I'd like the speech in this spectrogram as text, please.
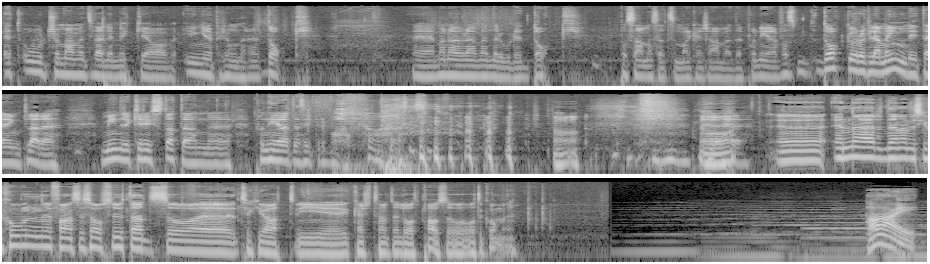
ett ord som används väldigt mycket av yngre personer är dock. Eh, man överanvänder ordet dock på samma sätt som man kanske använder ponera. Fast dock går att klämma in lite enklare. Mindre krystat än eh, ponera att jag sitter i badkaret. Ja. ja. Eh, när denna diskussion får anses avslutad så eh, tycker jag att vi eh, kanske tar en liten låtpaus och återkommer. Hi.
